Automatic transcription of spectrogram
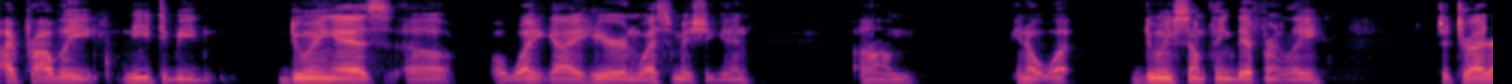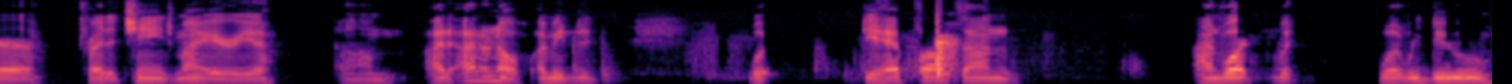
i probably need to be doing as a, a white guy here in west michigan um you know what doing something differently to try to try to change my area um i, I don't know. I mean what do you have thoughts on on what what what we do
